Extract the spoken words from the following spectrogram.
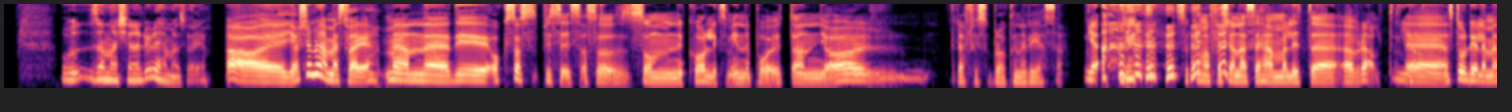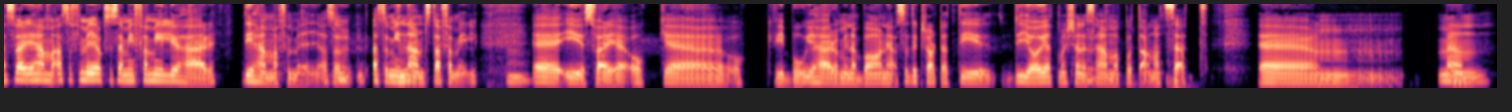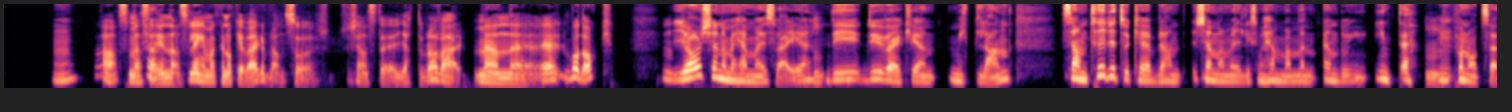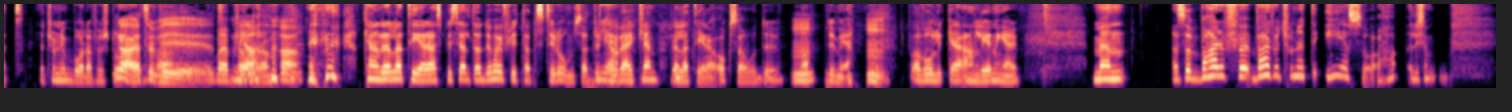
Och Sanna, känner du dig hemma i Sverige? Ja, eh, jag känner mig hemma i Sverige. Men eh, det är också precis alltså, som Nicole liksom är inne på. Utan jag, det är därför det är så bra att kunna resa. Ja. Så kan man få känna sig hemma lite överallt. Ja. Eh, en stor del av mig, Sverige är hemma. Alltså för mig är också så här, min familj är här. Det är hemma för mig. Alltså, alltså min närmsta familj Mm. eh, är ju Sverige. Och, eh, och vi bor ju här och mina barn är här. Så det är klart att det, det gör ju att man känner sig hemma på ett annat sätt. Ehm, men Mm. ja, som jag sa innan, så länge man kan åka iväg ibland så, känns det jättebra att vara här. Men eh, både och. Jag känner mig hemma i Sverige. Mm. Det, det är ju verkligen mitt land. Samtidigt så kan jag ibland känna mig liksom hemma men ändå in, inte på något sätt. Jag tror ni båda förstår Ja, jag tror vad, vi- vad jag pratar Ja. om. Ja. kan relatera, speciellt, ja, du har ju flyttat till Rom så att du kan verkligen relatera också och du, ja, du med. Mm. Av olika anledningar. Men alltså, varför, varför tror ni att det är så? Liksom,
